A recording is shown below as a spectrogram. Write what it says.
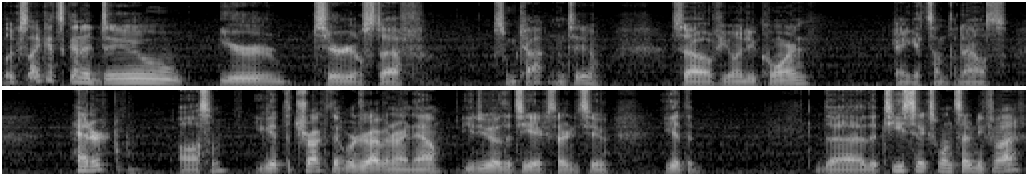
Looks like it's going to do your cereal stuff. Some cotton too. So if you want to do corn, you got to get something else. Header, awesome. You get the truck that we're driving right now. You do have the TX32. You get the the the T6 175,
